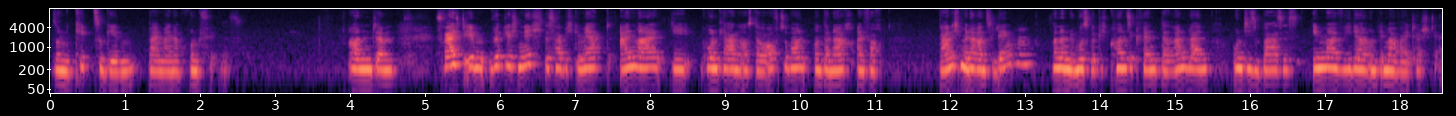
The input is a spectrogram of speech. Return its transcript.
so einen Kick zu geben bei meiner Grundfitness. Und ähm, es reicht eben wirklich nicht, das habe ich gemerkt, einmal die Grundlagenausdauer aufzubauen und danach einfach gar nicht mehr daran zu denken, sondern du musst wirklich konsequent daran bleiben und diese Basis immer wieder und immer weiter stärken.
